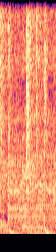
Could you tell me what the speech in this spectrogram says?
take me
